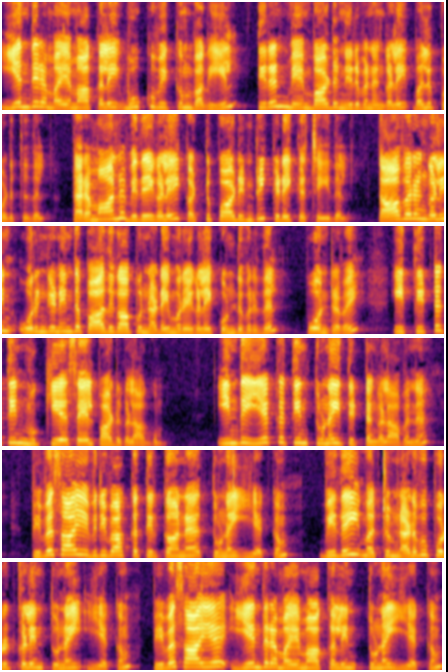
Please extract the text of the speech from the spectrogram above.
இயந்திரமயமாக்கலை ஊக்குவிக்கும் வகையில் திறன் மேம்பாடு நிறுவனங்களை வலுப்படுத்துதல் தரமான விதைகளை கட்டுப்பாடின்றி கிடைக்கச் செய்தல் தாவரங்களின் ஒருங்கிணைந்த பாதுகாப்பு நடைமுறைகளை கொண்டுவருதல் போன்றவை இத்திட்டத்தின் முக்கிய செயல்பாடுகளாகும். இந்த இயக்கத்தின் துணை திட்டங்களாவன விவசாய விரிவாக்கத்திற்கான துணை இயக்கம் விதை மற்றும் நடவு பொருட்களின் துணை இயக்கம் விவசாய இயந்திரமயமாக்கலின் துணை இயக்கம்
